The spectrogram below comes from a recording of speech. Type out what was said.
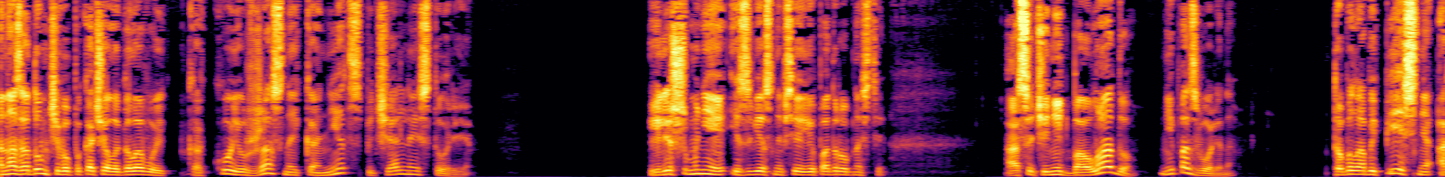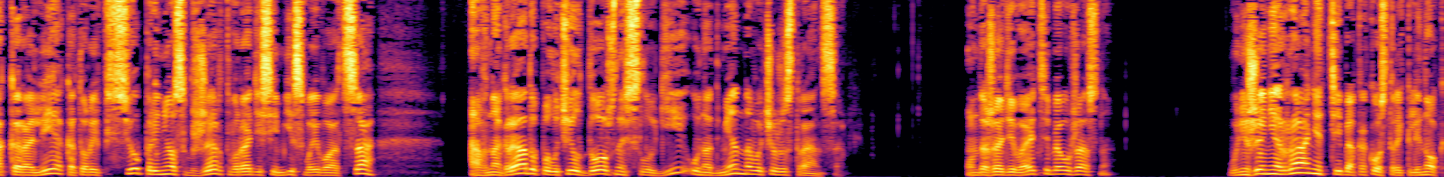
Она задумчиво покачала головой. Какой ужасный конец печальной истории. И лишь мне известны все ее подробности. А сочинить балладу не позволено. То была бы песня о короле, который все принес в жертву ради семьи своего отца — а в награду получил должность слуги у надменного чужестранца. Он даже одевает тебя ужасно. Унижение ранит тебя, как острый клинок.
